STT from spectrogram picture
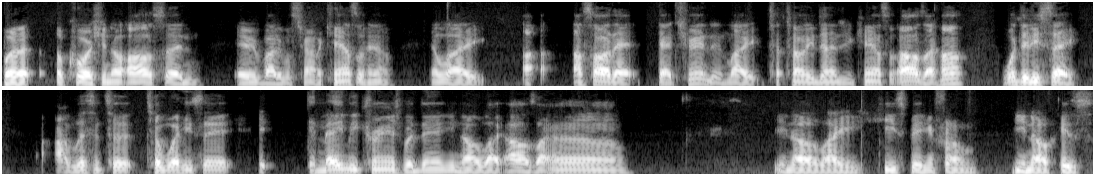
But of course, you know, all of a sudden everybody was trying to cancel him, and like I, I saw that that trending like t- Tony Dungy canceled. I was like, huh? What did he say? I listened to to what he said. It made me cringe, but then you know, like I was like, um, you know, like he's speaking from you know his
